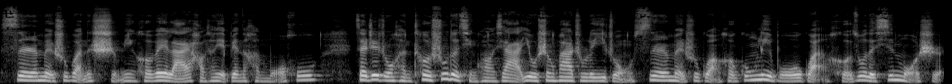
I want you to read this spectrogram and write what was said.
私人美术馆的使命和未来好像也变得很模糊。在这种很特殊的情况下，又生发出了一种私人美术馆和公立博物馆合作的新模式。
